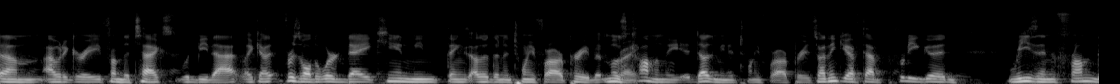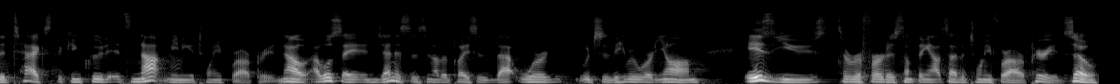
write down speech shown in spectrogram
um, I would agree from the text would be that like uh, first of all the word day can mean things other than a 24 hour period, but most Right. commonly it does mean a 24 hour period. So I think you have to have pretty good reason from the text to conclude it's not meaning a 24 hour period. Now I will say in Genesis and other places that word, which is the Hebrew word yom, is used to refer to something outside of a 24 hour period. So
